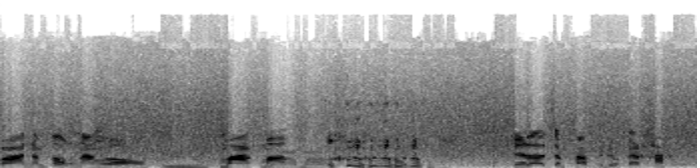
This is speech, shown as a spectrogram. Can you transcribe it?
กว่าน้ำตกนางรองอืมมากมากมากเดี๋ยวเราจะพาไปดูกันค่ะค่ะ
